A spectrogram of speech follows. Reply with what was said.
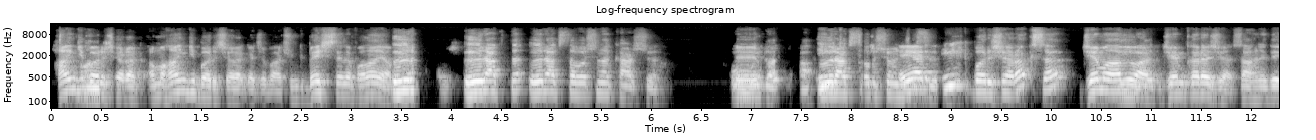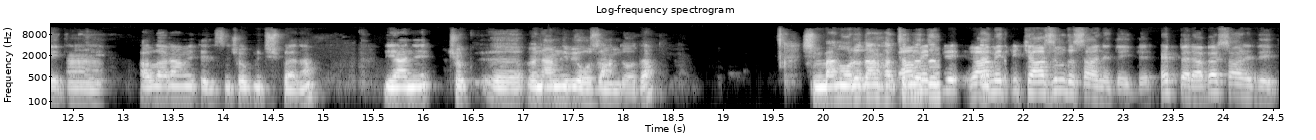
Hangi Anladım. barışarak ama hangi barışarak acaba? Çünkü 5 sene falan yaptı. Irak, Irak'ta Irak Savaşı'na karşı. O Ee, muydu acaba? ilk- Irak Savaşı öncesi. Eğer ilk barışaraksa Cem abi İyi. vardı. Cem Karaca sahnedeydi. Ha, Allah rahmet eylesin. Çok müthiş bir adam. Yani çok e, önemli bir ozandı o da. Şimdi ben oradan hatırladığım Rahmetli, rahmetli Kazım da sahnedeydi. Hep beraber sahnedeydik.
